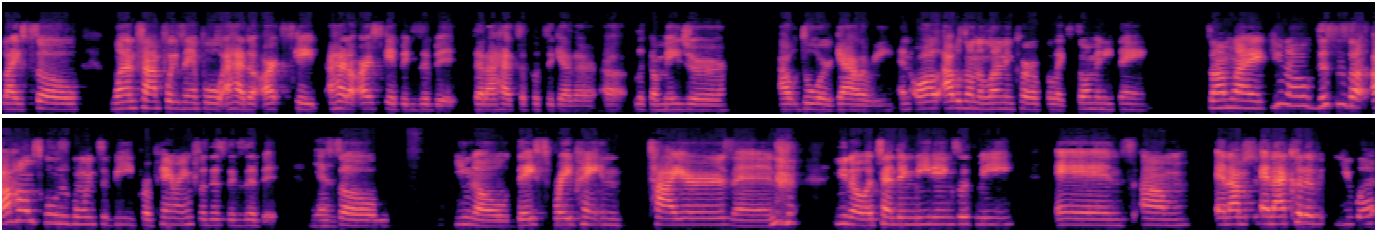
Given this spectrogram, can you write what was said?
Like, so one time, for example, I had an artscape. I had an artscape exhibit that I had to put together, uh, like a major outdoor gallery, and all I was on a learning curve for like so many things. So I'm like, you know, this is a, our homeschool is going to be preparing for this exhibit, yes. and so, you know, they spray painting tires and, you know, attending meetings with me, and um, and I'm and I could have you what?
